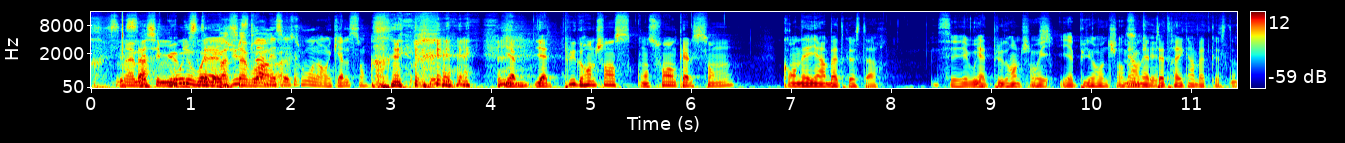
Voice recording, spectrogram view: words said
C'est Ouais, ça. mais c'est mieux de voyez pas juste savoir. là, mais ça se trouve, on est en caleçon. Il y a, il y a de plus grandes chances qu'on soit en caleçon qu'on ait un bas de costard. C'est Il y a de plus grandes chances. Oui, il y a plus de grande chance. Mais on est peut-être avec un bas de costard.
